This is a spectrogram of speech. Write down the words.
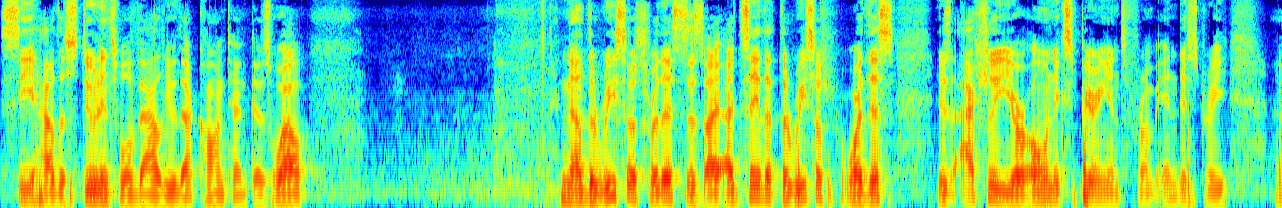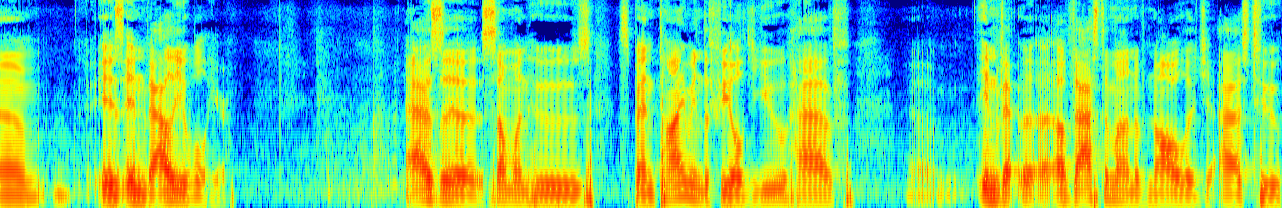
see how the students will value that content as well. Now, the resource for this is I, would say that the resource for this is actually your own experience from industry um, is invaluable here. As a, someone who's spent time in the field, you have um, a vast amount of knowledge as to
